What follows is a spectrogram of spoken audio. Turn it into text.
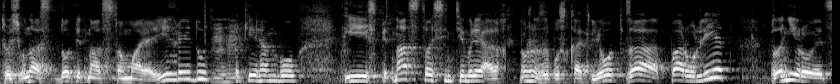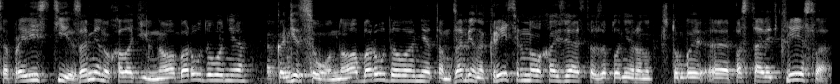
То есть у нас до 15 мая игры идут, угу. хоккей, гандбол, и с 15 сентября нужно запускать лед. За пару лет планируется провести замену холодильного оборудования, кондиционного оборудования, там, замена кресельного хозяйства запланировано. Чтобы э, поставить кресло,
